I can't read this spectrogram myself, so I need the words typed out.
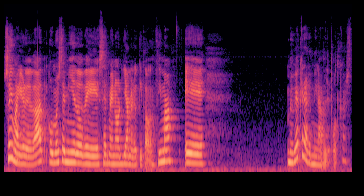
soy mayor de edad, como ese miedo de ser menor ya me lo he quitado encima. Eh, me voy a crear mi canal de podcast.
